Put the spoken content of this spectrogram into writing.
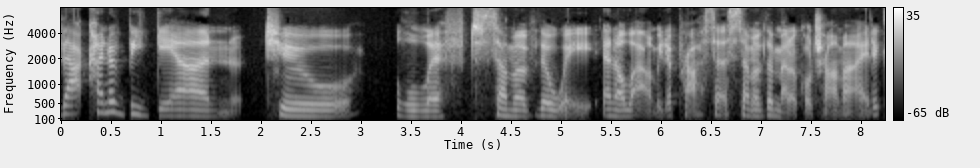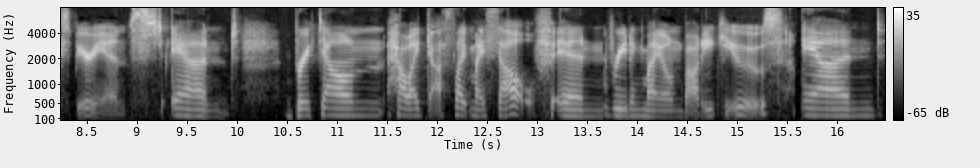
That kind of began to lift some of the weight and allow me to process some of the medical trauma I'd experienced and break down how I gaslight myself in reading my own body cues. And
